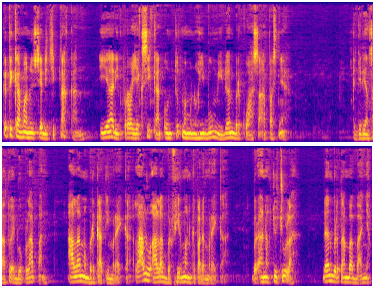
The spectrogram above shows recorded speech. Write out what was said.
Ketika manusia diciptakan, ia diproyeksikan untuk memenuhi bumi dan berkuasa atasnya. Kejadian 1 ayat 28. Allah memberkati mereka. Lalu Allah berfirman kepada mereka, Beranak cuculah dan bertambah banyak.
